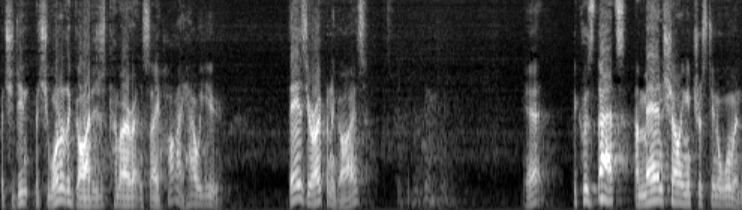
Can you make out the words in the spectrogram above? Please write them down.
but she, didn't, but she wanted a guy to just come over and say, hi, how are you? There's your opener, guys. Yeah? Because that's a man showing interest in a woman,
